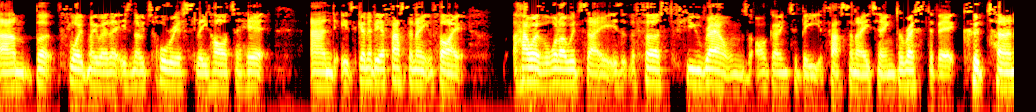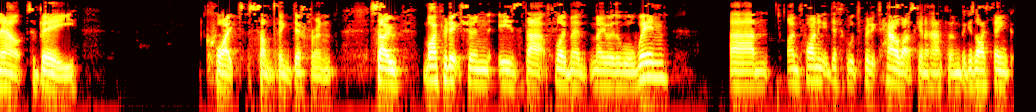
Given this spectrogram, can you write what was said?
Um, but Floyd Mayweather is notoriously hard to hit and it's going to be a fascinating fight. However, what I would say is that the first few rounds are going to be fascinating. The rest of it could turn out to be quite something different. So my prediction is that Floyd Mayweather will win. Um, I'm finding it difficult to predict how that's going to happen because I think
